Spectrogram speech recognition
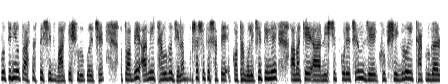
প্রতিনিয়ত আস্তে আস্তে শীত বাড়তে শুরু করেছে। তবে আমি ঠাকুরগাঁও জেলা প্রশাসকের সাথে কথা বলেছি। তিনি আমাকে নিশ্চিত করেছেন যে খুব শীঘ্রই ঠাকুরগাঁয়ের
